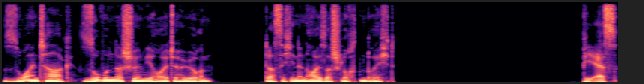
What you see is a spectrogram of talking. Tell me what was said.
So ein Tag, so wunderschön wie heute hören, das sich in den Häuserschluchten bricht. PS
